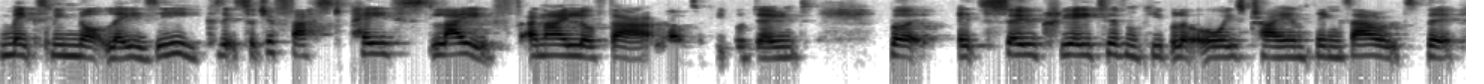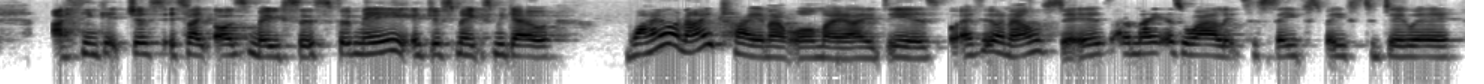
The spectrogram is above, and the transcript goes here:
makes me not lazy because it's such a fast paced life. And I love that. Lots of people don't. But it's so creative and people are always trying things out that I think it just, it's like osmosis for me. It just makes me go, why aren't I trying out all my ideas? Everyone else is. I might as well. It's a safe space to do it.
